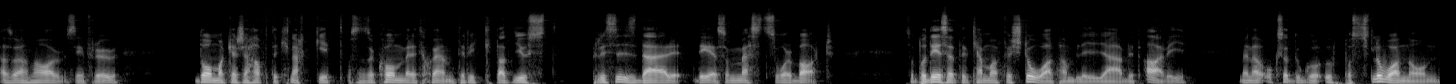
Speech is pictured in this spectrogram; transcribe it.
alltså han har sin fru, de har kanske haft det knackigt och sen så kommer ett skämt riktat just precis där det är som mest sårbart. Så på det sättet kan man förstå att han blir jävligt arg. Men också att gå upp och slå någon,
